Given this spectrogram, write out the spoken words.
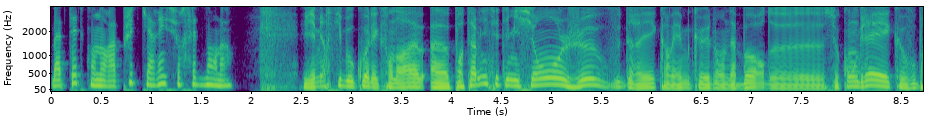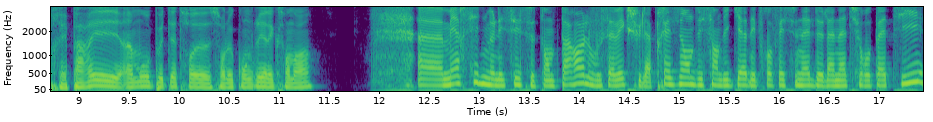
bah peut-être qu'on n'aura plus de caries sur cette dent-là. Eh merci beaucoup Alexandra. Euh, pour terminer cette émission, je voudrais quand même que l'on aborde euh, ce congrès que vous préparez. Un mot peut-être euh, sur le congrès, Alexandra? Euh, merci de me laisser ce temps de parole. Vous savez que je suis la présidente du syndicat des professionnels de la naturopathie.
